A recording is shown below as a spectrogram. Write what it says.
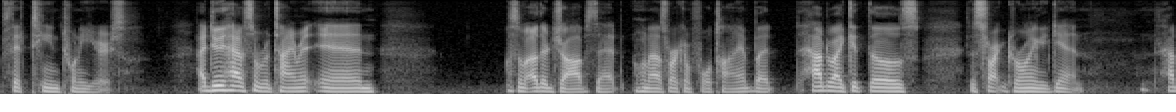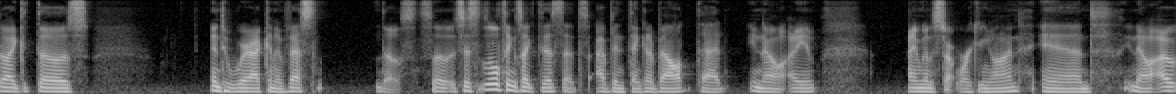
15 20 years. I do have some retirement in some other jobs that when I was working full time, but how do I get those to start growing again? How do I get those into where I can invest those. So it's just little things like this that I've been thinking about that you know I I'm going to start working on, and you know I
